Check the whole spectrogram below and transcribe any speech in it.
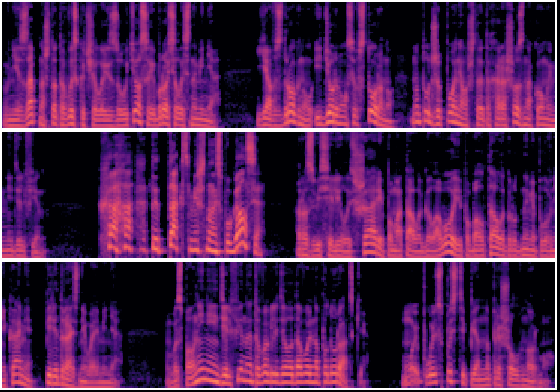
Внезапно что-то выскочило из-за утеса и бросилось на меня. Я вздрогнул и дернулся в сторону, но тут же понял, что это хорошо знакомый мне дельфин. «Ха-ха, ты так смешно испугался!» Развеселилась Шари, помотала головой и поболтала грудными плавниками, передразнивая меня. В исполнении дельфина это выглядело довольно по-дурацки. Мой пульс постепенно пришел в норму.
